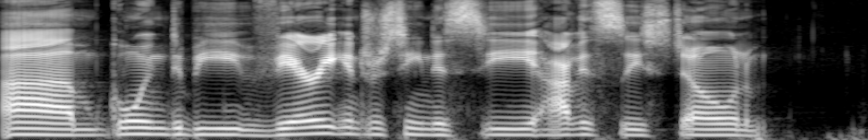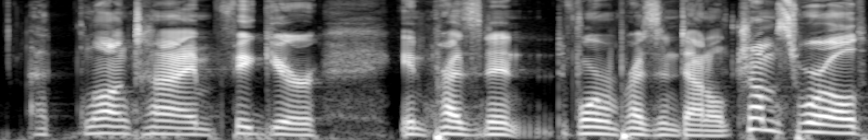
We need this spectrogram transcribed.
Um, going to be very interesting to see. Obviously, Stone a longtime figure in President, former President Donald Trump's world,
